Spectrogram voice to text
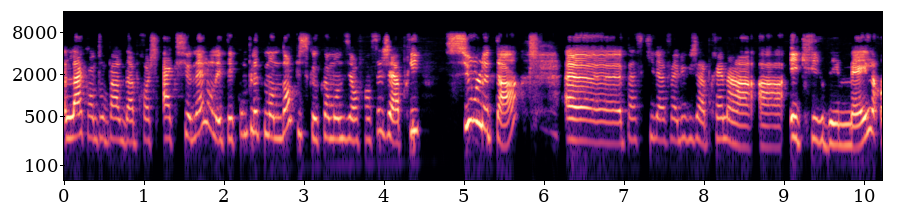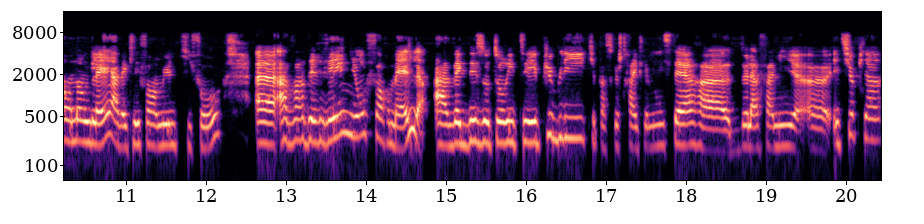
là, quand on parle d'approche actionnelle, on était complètement dedans puisque, comme on dit en français, j'ai appris sur le tas euh, parce qu'il a fallu que j'apprenne à, à, écrire des mails en anglais avec les formules qu'il faut, euh, avoir des réunions formelles avec des autorités publiques parce que je travaille avec le ministère euh, de la famille euh, éthiopien,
